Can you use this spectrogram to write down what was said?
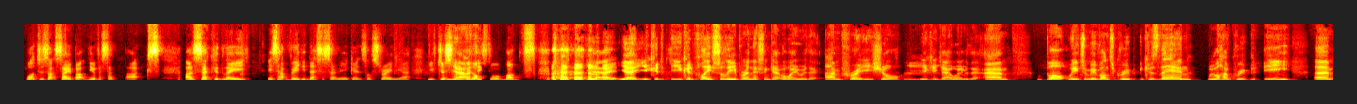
what does that say about the other centre backs? And secondly, is that really necessary against Australia? You've just Yeah, been think- off for months. yeah, Like, yeah, you could you could play Saliba in this and get away with it. I'm pretty sure you could get away with it. Um, but we need to move on to group because then we will have Group E. Um,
